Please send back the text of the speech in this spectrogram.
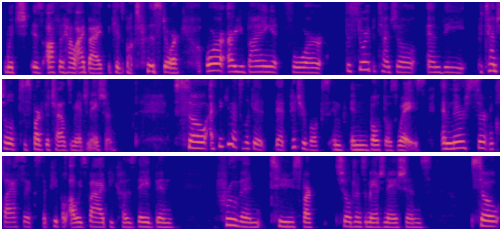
which is often how I buy the kids' books for the store, or are you buying it for the story potential and the potential to spark the child's imagination? So I think you have to look at that picture books in, in both those ways. And there's certain classics that people always buy because they've been proven to spark children's imaginations. So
